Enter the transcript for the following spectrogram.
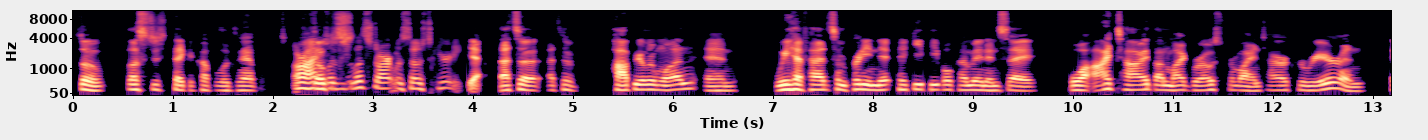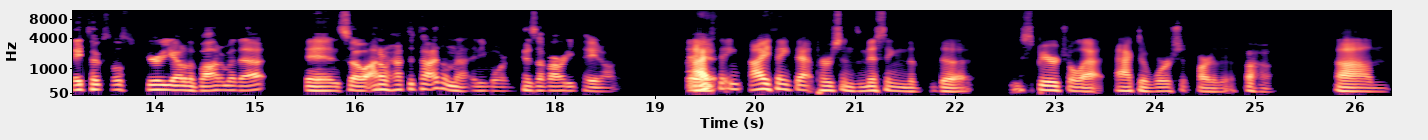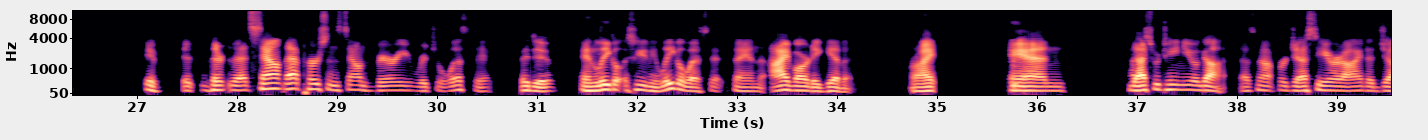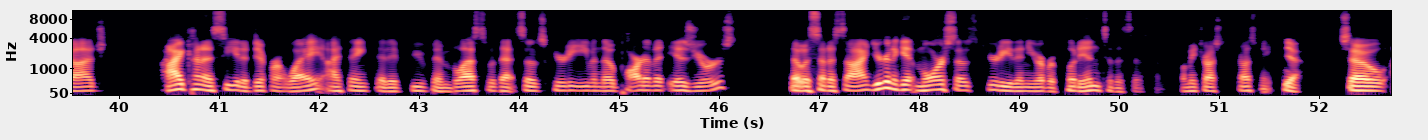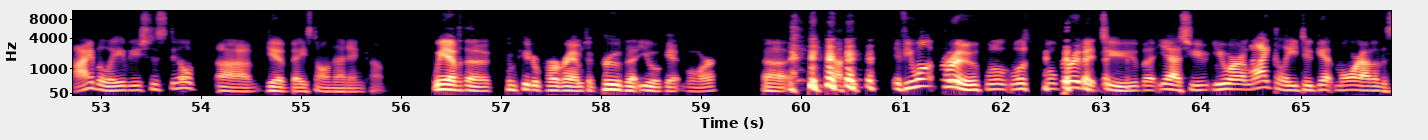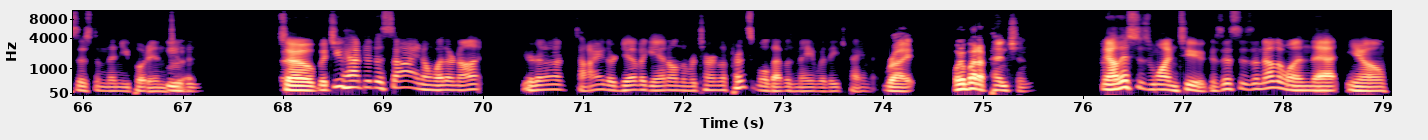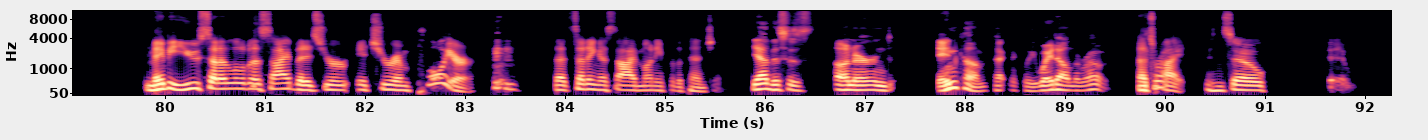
So let's just take a couple examples. All right, Social let's let's start with Social Security. Yeah, that's a that's a popular one, and we have had some pretty nitpicky people come in and say, "Well, I tithed on my gross for my entire career, and they took Social Security out of the bottom of that, and so I don't have to tithe on that anymore because I've already paid on it." I think I think that person's missing the the spiritual act of worship part of this. uh-huh. Um, if it, there, that sound that person sounds very ritualistic they do. and legal, excuse me, legalistic, saying that I've already given, right? And that's between you and God. That's not for Jesse or I to judge. I kind of see it a different way. I think that if you've been blessed with that Social Security, even though part of it is yours that was set aside, you're going to get more Social Security than you ever put into the system. Let me trust trust me. Yeah. So I believe you should still uh, give based on that income. We have the computer program to prove that you will get more. Uh, if you want proof, we'll we'll we'll prove it to you. But yes, you you are likely to get more out of the system than you put into it. Mhm. So, but you have to decide on whether or not you're going to tithe or give again on the return of the principal that was made with each payment. right. What about a pension? Now, this is one too, because this is another one that you know maybe you set it a little bit aside, but it's your it's your employer that's setting aside money for the pension. Yeah, this is unearned income technically way down the road. That's right. And so uh,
